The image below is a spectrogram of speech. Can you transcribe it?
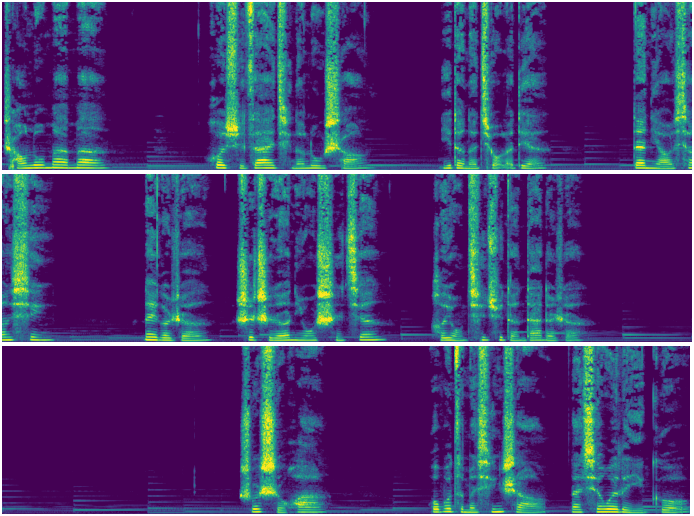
长路漫漫，或许在爱情的路上。你等的久了点，但你要相信，那个人是值得你用时间和勇气去等待的人。说实话，我不怎么欣赏那些为了一个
